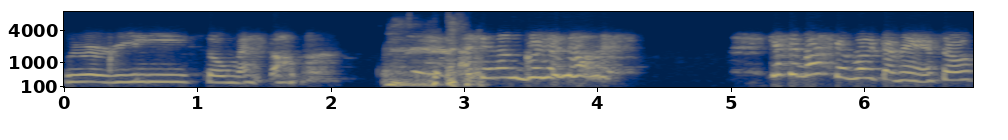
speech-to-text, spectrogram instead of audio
we were really so messed up. As in, ang gulo namin. Kasi basketball kami. So,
